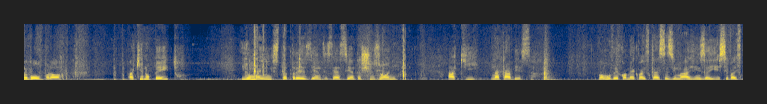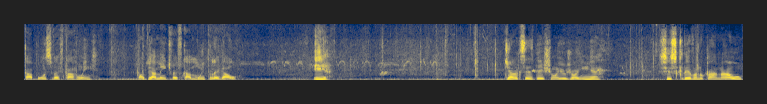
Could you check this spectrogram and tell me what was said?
Uma GoPro aqui no peito e uma Insta 360 X-One aqui na cabeça. Vamos ver como é que vai ficar essas imagens aí, se vai ficar bom, se vai ficar ruim. Obviamente vai ficar muito legal. E quero que vocês deixem aí o joinha, se inscreva no canal,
